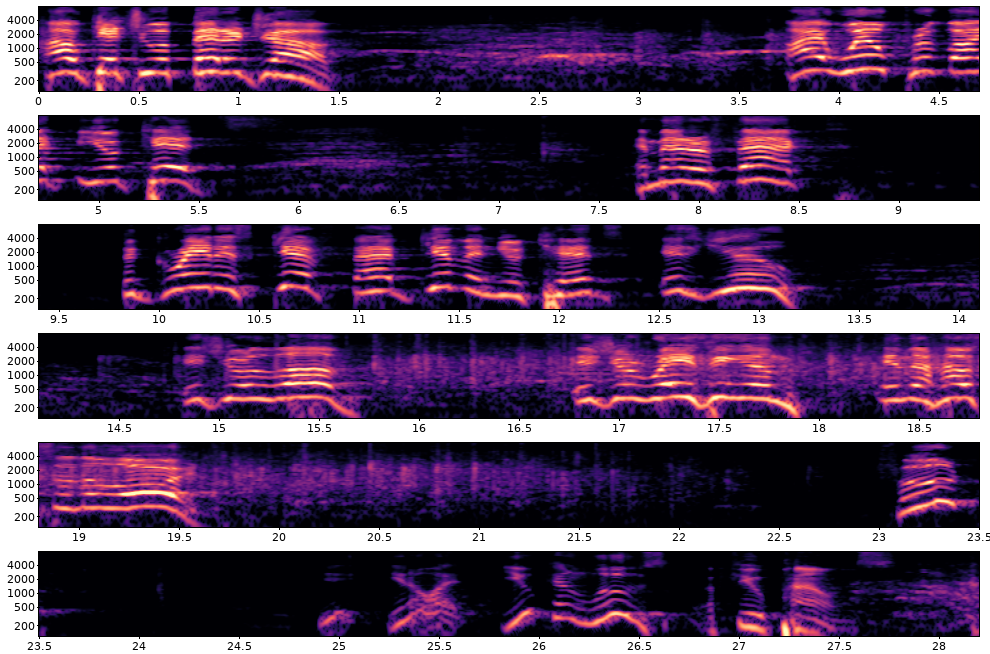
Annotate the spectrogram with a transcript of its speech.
I'll get you a better job. I will provide for your kids. As a matter of fact, the greatest gift I have given your kids is you. Is your love, is your raising them in the house of the Lord. Food, you, you know what? You can lose a few pounds.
